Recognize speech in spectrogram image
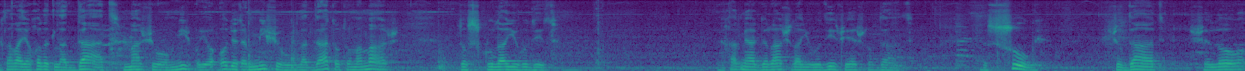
בכלל היכולת לדעת משהו, או מישהו, עוד יותר מישהו, לדעת אותו ממש, זו סגולה יהודית. אחד מההגדרה של היהודי שיש לו דעת. זה סוג של דעת שלא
